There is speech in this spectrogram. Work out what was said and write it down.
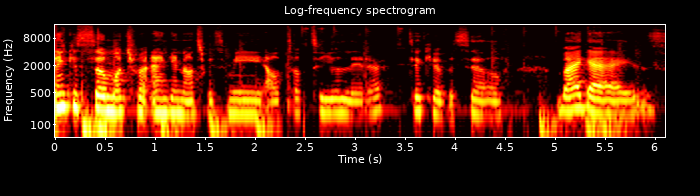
Thank you so much for hanging out with me. I'll talk to you later. Take care of yourself. Bye, guys.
